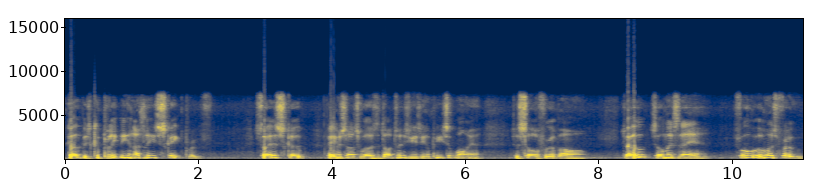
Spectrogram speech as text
Scope is completely and utterly escape-proof. Inside the scope, famous last words, the doctor is using a piece of wire to saw through a bar. Joe, it's almost there. Full, almost through.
